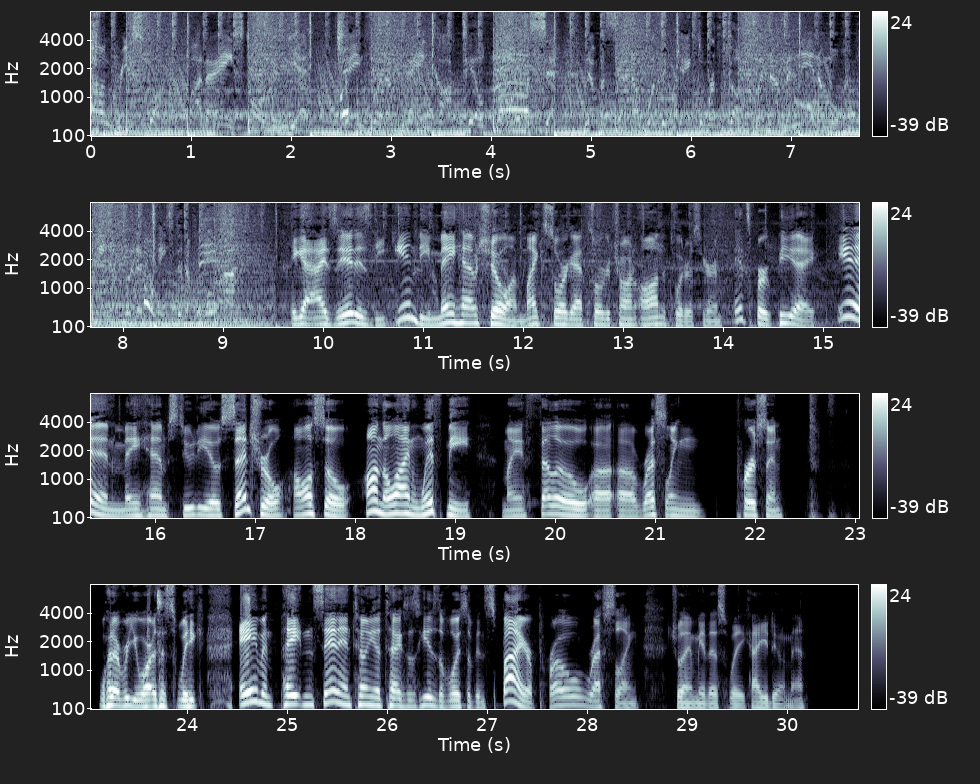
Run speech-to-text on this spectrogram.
hungry as fuck, but I ain't starving yet. Chain for the pain, cocktail dog set. Never said I was a gangster or thug, but I'm an animal. Hey guys, it is the Indie Mayhem Show on Mike Sorg at Sorgatron on the Twitters here in Pittsburgh, PA, in Mayhem Studio Central. Also on the line with me, my fellow uh, uh, wrestling person, whatever you are this week, Eamon Payton, San Antonio, Texas. He is the voice of Inspire Pro Wrestling. Joining me this week. How you doing, man?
